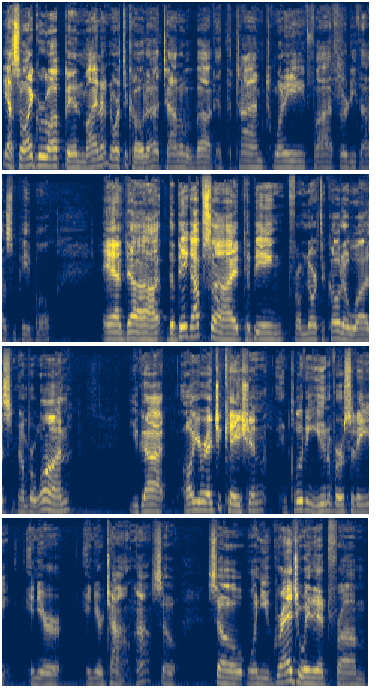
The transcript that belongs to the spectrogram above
yeah, so I grew up in Minot, North Dakota, a town of about at the time 25, 30,000 people. And uh, the big upside to being from North Dakota was number one, you got all your education, including university, in your in your town. Huh? So, so when you graduated from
